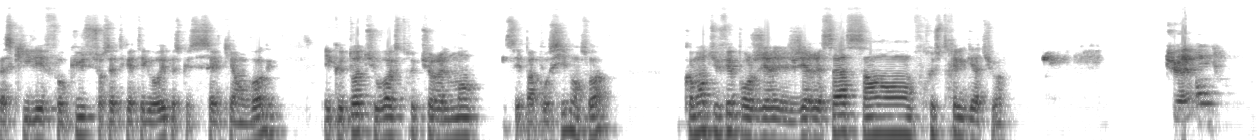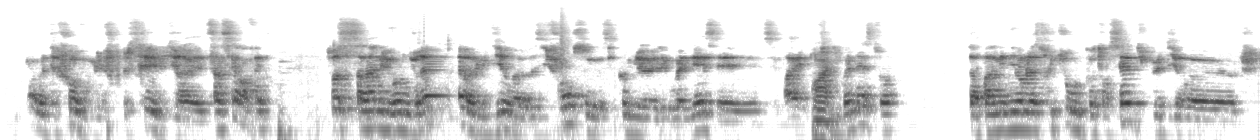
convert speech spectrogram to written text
Parce qu'il est focus sur cette catégorie, parce que c'est celle qui est en vogue, et que toi, tu vois que structurellement, c'est pas possible en soi. Comment tu fais pour gérer, gérer ça sans frustrer le gars, tu vois? Tu réponds. Ah bah, des fois, vous me frustrer, lui dire, être sincère en fait. Toi, ça sert à rien lui vendre du rêve, lui dire, euh, vas-y, fonce, euh, c'est comme euh, les wellness, c'est c'est pareil, Ouais. les wellness, tu vois. T'as pas un minimum la structure ou le potentiel, tu peux dire, euh, tu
